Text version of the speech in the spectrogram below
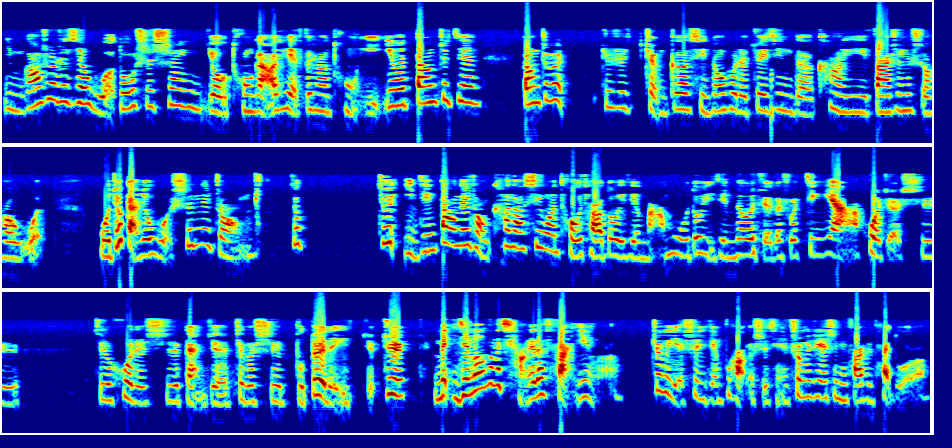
你们刚刚说这些，我都是深有同感，而且也非常同意。因为当这件，当这个就是整个行动或者最近的抗议发生的时候，我我就感觉我是那种，就就已经到那种看到新闻头条都已经麻木，都已经没有觉得说惊讶，或者是就是或者是感觉这个是不对的一就是。没，已经没有那么强烈的反应了，这个也是一件不好的事情，说明这件事情发生太多了，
